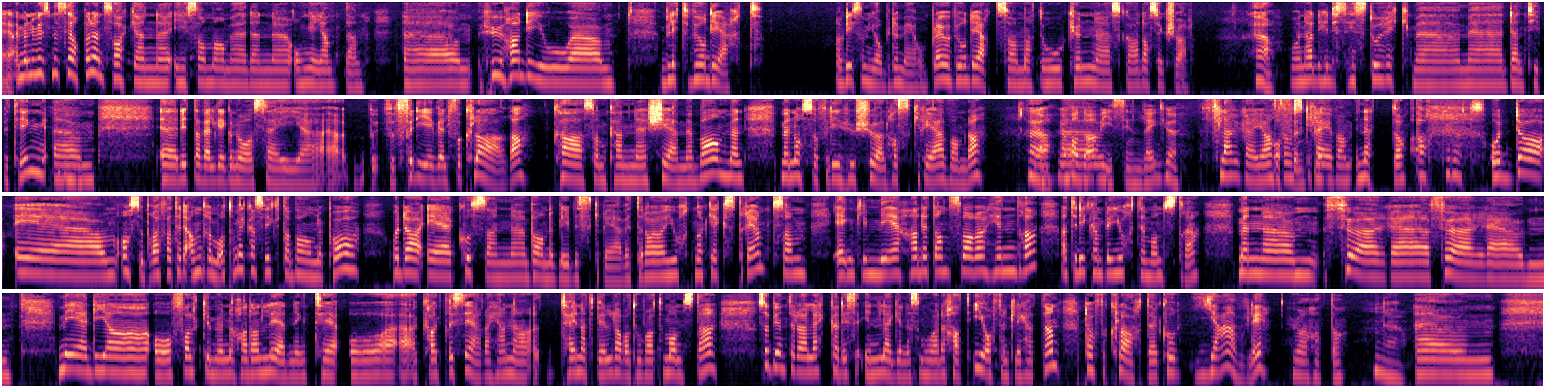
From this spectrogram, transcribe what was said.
Ja. Men hvis vi ser på den saken eh, i sommer med den eh, unge jenten. Uh, hun hadde jo uh, blitt vurdert av de som jobbet med henne. Ble jo vurdert som at hun kunne skade seg sjøl. Ja. Og hun hadde historikk med, med den type ting. Um, eh, dette velger jeg nå å si eh, fordi jeg vil forklare hva som kan eh, skje med barn, men, men også fordi hun sjøl har skrevet om det. Ja, hun hadde avisinnlegg, hun. Flere, ja, som skrev om nettopp. Akkurat. Og det er um, også bra, for det er andre måter vi kan svikte barnet på. Og det er hvordan eh, barnet blir beskrevet. Det har gjort noe ekstremt som egentlig vi hadde et ansvar å hindre. At de kan bli gjort til monstre. Men um, før, eh, før um, media og folkemunne hadde anledning til å uh, karakterisere henne, tegne et bilde av at hun var et monster, så begynte det å lekke disse innleggene som hun hadde hatt i offentligheten, da hun forklarte hvor jævlig hun har hatt det. Ja. Um,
